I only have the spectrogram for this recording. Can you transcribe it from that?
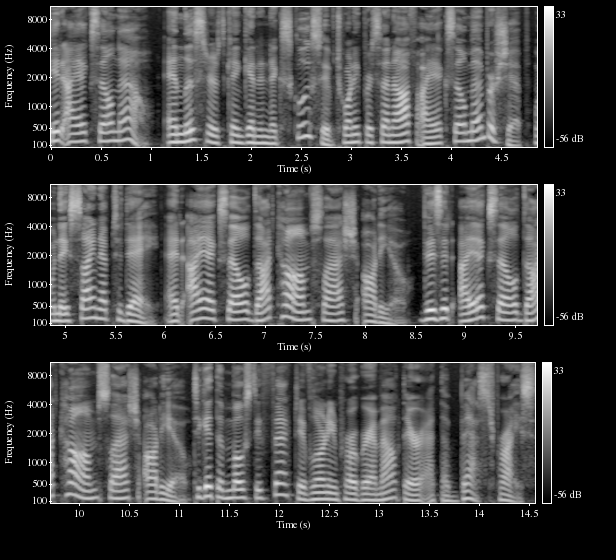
Get IXL now. And listeners can get an exclusive 20% off IXL membership when they sign up today at IXL.com/audio. Visit IXL.com/audio to get the most effective learning program out there at the best price.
